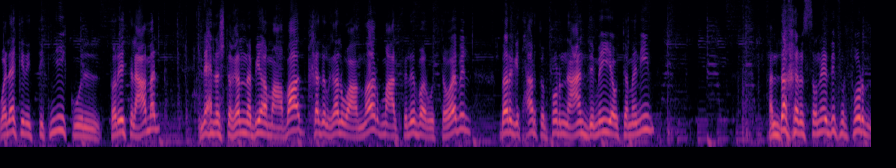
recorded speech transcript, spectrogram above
ولكن التكنيك وطريقة العمل اللي إحنا اشتغلنا بيها مع بعض خد الغلوة على النار مع الفليفر والتوابل درجة حرارة الفرن عند 180 هندخل الصينية دي في الفرن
